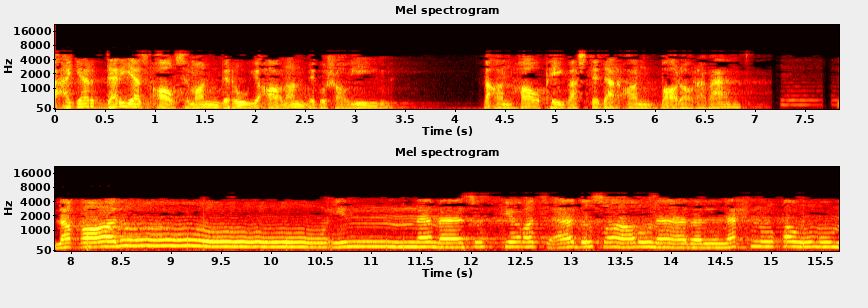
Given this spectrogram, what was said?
و اگر دری از آسمان به روی آنان بگشاییم و آنها پیوسته در آن بالا روند لقالوا إنما سكرت أبصارنا بل نحن قوم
